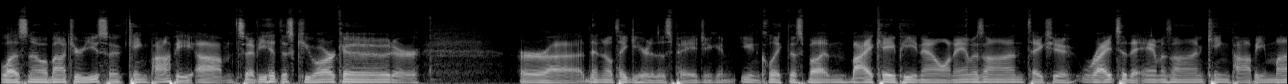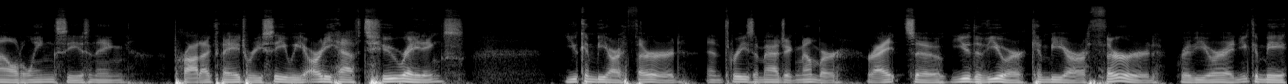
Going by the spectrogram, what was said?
let us know about your use of King Poppy. Um, so if you hit this QR code or or uh, then it'll take you here to this page. You can you can click this button, buy KP now on Amazon. Takes you right to the Amazon King Poppy mild wing seasoning product page where you see we already have two ratings. You can be our third, and three's a magic number, right? So you, the viewer, can be our third reviewer, and you can be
